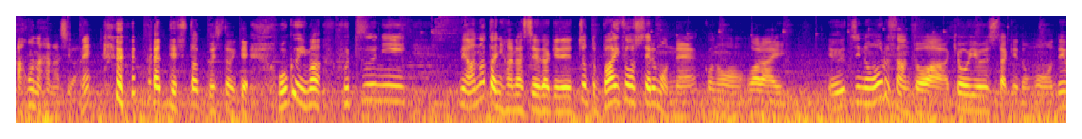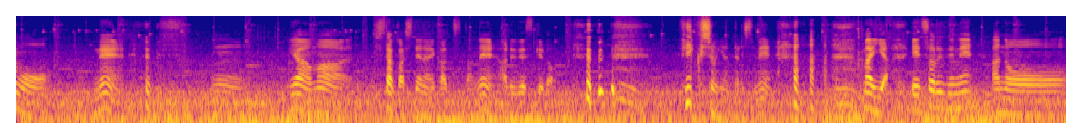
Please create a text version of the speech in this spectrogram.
アホな話はね こうやってストックしといて僕今普通にねあなたに話してるだけでちょっと倍増してるもんねこの笑い。うちのオルさんとは共有したけどもでもね うん。いやまあしたかしてないかっつったらねあれですけど。フィクションやったりしてね。まあいいや。えそれでねあの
